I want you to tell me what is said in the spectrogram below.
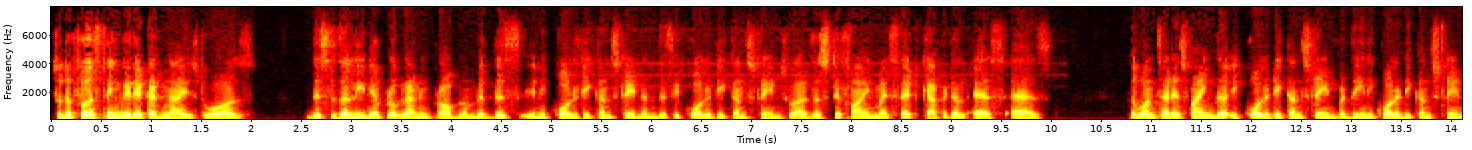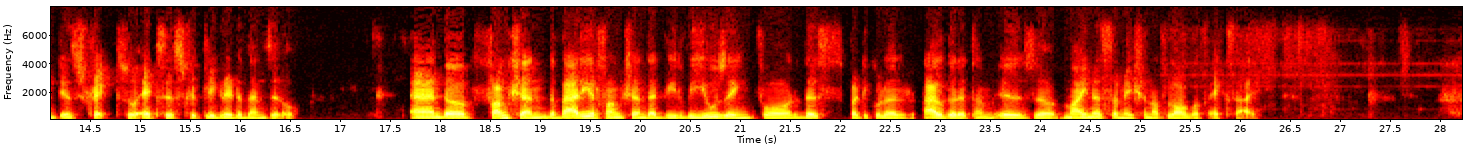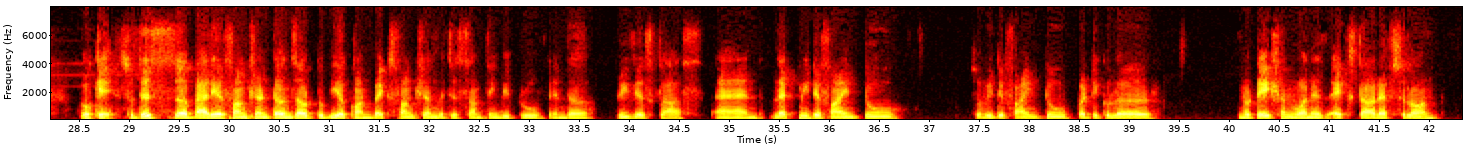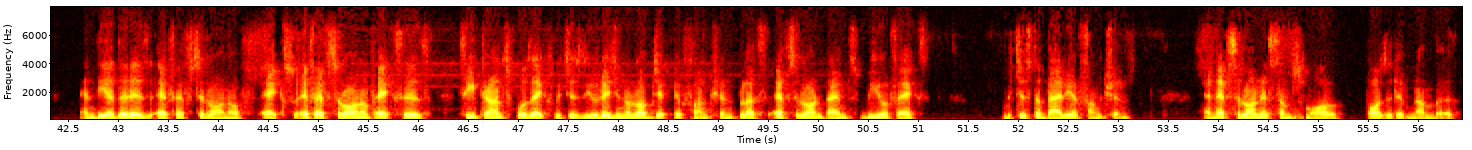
So the first thing we recognized was this is a linear programming problem with this inequality constraint and this equality constraint. So I'll just define my set capital S as the one satisfying the equality constraint, but the inequality constraint is strict. So X is strictly greater than zero. And the function, the barrier function that we'll be using for this particular algorithm is uh, minus summation of log of xi. Okay, so this uh, barrier function turns out to be a convex function, which is something we proved in the previous class. And let me define two. So we define two particular notation. One is x star epsilon, and the other is f epsilon of x. So f epsilon of x is C transpose X, which is the original objective function, plus epsilon times B of X, which is the barrier function. And epsilon is some small positive number.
